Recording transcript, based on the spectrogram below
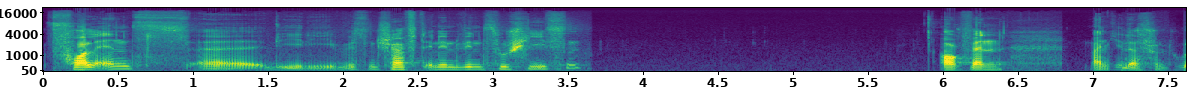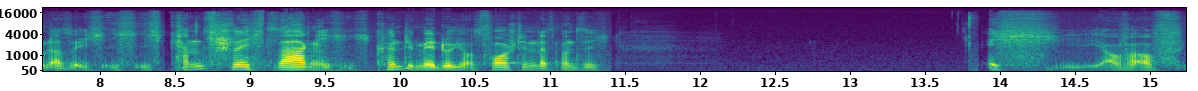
vollends äh, die, die Wissenschaft in den Wind zu schießen. Auch wenn manche das schon tun. Also ich, ich, ich kann es schlecht sagen. Ich, ich könnte mir durchaus vorstellen, dass man sich ich auf, auf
